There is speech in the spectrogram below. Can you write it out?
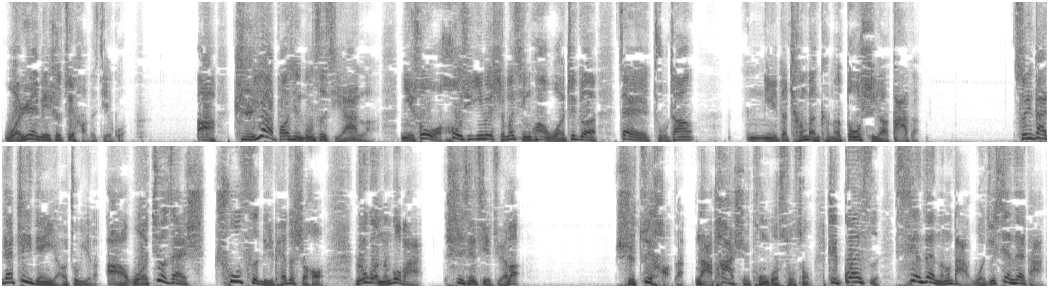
我认为是最好的结果。啊，只要保险公司结案了，你说我后续因为什么情况，我这个在主张，你的成本可能都是要大的。所以大家这一点也要注意了啊！我就在初次理赔的时候，如果能够把事情解决了，是最好的。哪怕是通过诉讼，这官司现在能打，我就现在打，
